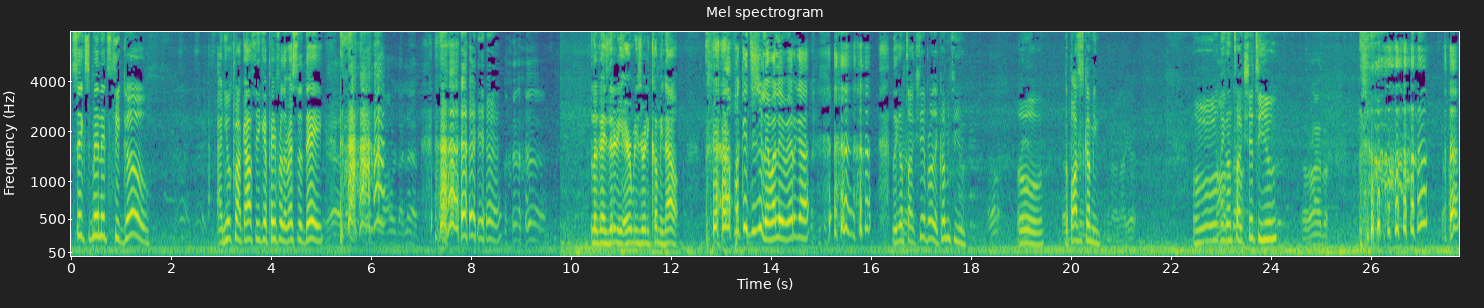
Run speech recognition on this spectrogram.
Six minutes to go, and he'll clock out so he get paid for the rest of the day. Yeah. Two hours I left. yeah. Look, guys, literally everybody's already coming out. Fucking Chicho le vale verga. they gonna talk shit, bro. They're coming to you. Oh, the boss is coming. No, not yet. Oh, they No, gonna talk shit to you. All right,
